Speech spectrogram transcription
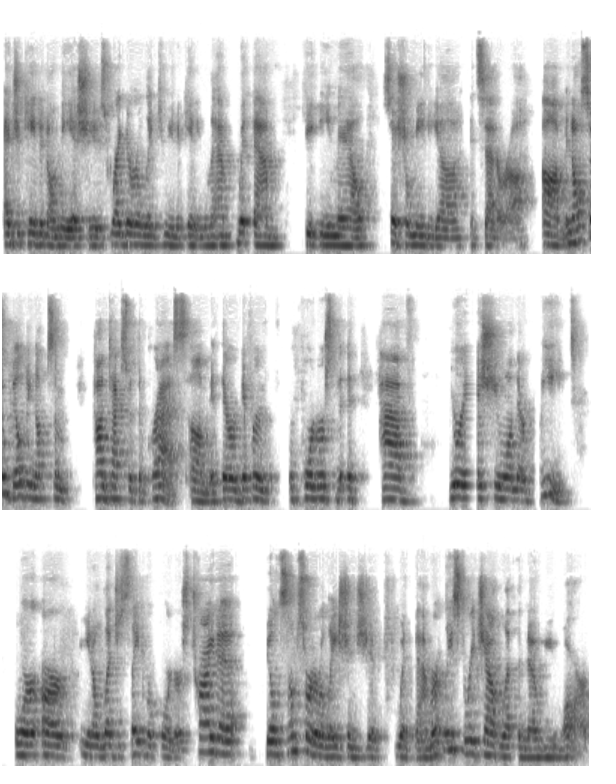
educated on the issues regularly communicating them with them via email social media etc um, and also building up some contacts with the press. Um, if there are different reporters that have your issue on their beat or are you know legislative reporters try to build some sort of relationship with them or at least reach out and let them know who you are.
